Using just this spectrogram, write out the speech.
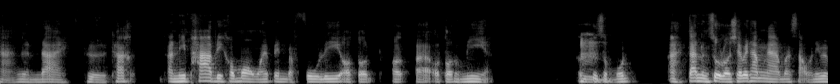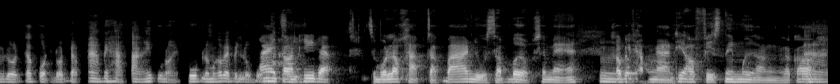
หาเงินได้ คือถ้าอันนี้ภาพที่เขามองไว้เป็นแบบ fully auto เอ่อ autonomy อะ ก็คือสมมุติอะจันทร์ถึงศุกร์เราใช้ไปทำงานมาเสาร์นี้ไปโดนก็กดรถแบบอะไปหาตังค์ให้กูหน่อยปุ๊บแล้วมันก็ไปเป็น robot แท็กซี่ตอนที่แบบ สมมติเราขับจากบ้านอยู่ suburb ใช่ไหมอืมเขาไปทำงานที่ออฟฟิศในเมือง แล้วก็อ่า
